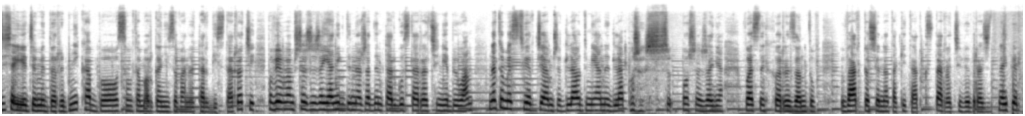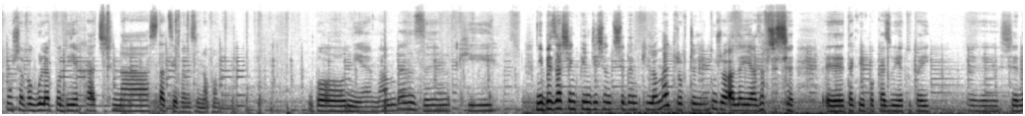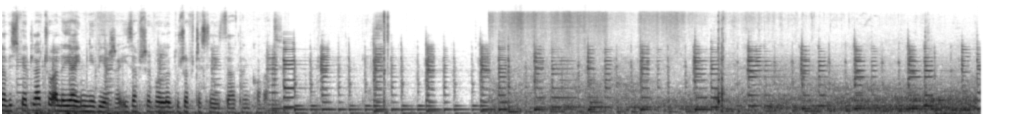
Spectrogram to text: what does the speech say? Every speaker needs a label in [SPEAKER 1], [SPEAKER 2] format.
[SPEAKER 1] Dzisiaj jedziemy do Rybnika, bo są tam organizowane targi staroci. Powiem Wam szczerze, że ja nigdy na żadnym targu staroci nie byłam, natomiast stwierdziłam, że dla odmiany, dla poszerz- poszerzenia własnych horyzontów warto się na taki targ staroci wybrać. Najpierw muszę w ogóle podjechać na stację benzynową, bo nie mam benzynki. Niby zasięg 57 km, czyli dużo, ale ja zawsze się, y, tak mi pokazuje tutaj się na wyświetlaczu, ale ja im nie wierzę i zawsze wolę dużo wcześniej zatankować.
